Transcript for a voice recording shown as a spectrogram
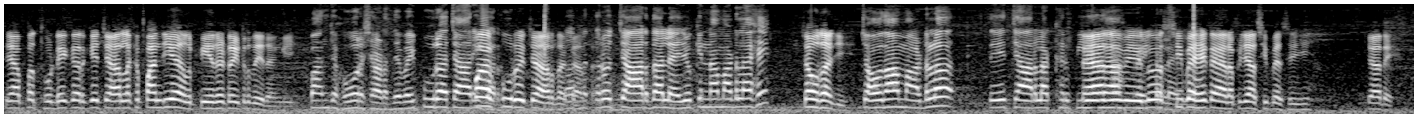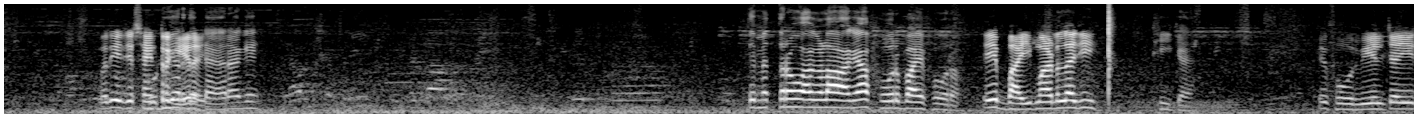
ਤੇ ਆਪਾਂ ਤੁਹਾਡੇ ਕਰਕੇ 4 ਲੱਖ 5000 ਰੁਪਏ ਦਾ ਟਰੈਕਟਰ ਦੇ ਦਾਂਗੇ। ਪੰਜ ਹੋਰ ਛੱਡ ਦੇ ਬਾਈ ਪੂਰਾ ਚਾਰ ਹੀ ਪਰ ਕਰ। ਪੂਰੇ 4 ਦਾ ਕਰ ਮਿੱਤਰੋ ਚਾਰ ਦਾ ਲੈ ਜਾਓ। ਕਿੰਨਾ ਮਾਡਲ ਆ ਇਹ? 14 ਜੀ। 14 ਮਾਡਲ ਤੇ 4 ਲੱਖ ਰੁਪਏ ਟਾਇਰ ਦਾ ਦਾ ਵੇਖ ਲਓ tractor ਲੈ 80 ਪੈਸੇ ਟਾਇਰ ਆ 85 ਪੈਸੇ ਜੀ। ਚਾਰੇ। ਵਧੀਆ ਜੀ ਸੈਂਟਰ ਗੇਅਰ ਹੈ। ਟਾਇਰ ਹੈਗੇ। ਤੇ ਮਿੱਤਰੋ ਅਗਲਾ ਆ ਗਿਆ 4x4 ਇਹ 22 ਮਾਡਲ ਹੈ ਜੀ। ਠੀਕ ਹੈ। ਇਹ 4 ਵੀਲ ਚ ਹੈ ਜੀ।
